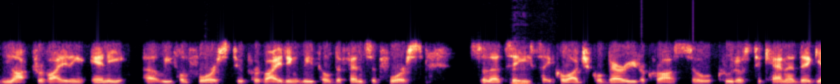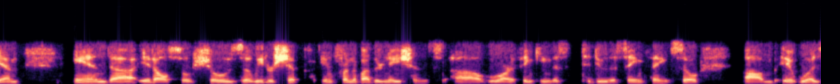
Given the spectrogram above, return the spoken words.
not providing any uh, lethal force to providing lethal defensive force. So that's a mm-hmm. psychological barrier to cross. So kudos to Canada again. And uh, it also shows leadership in front of other nations uh, who are thinking this to do the same thing. So um, it was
